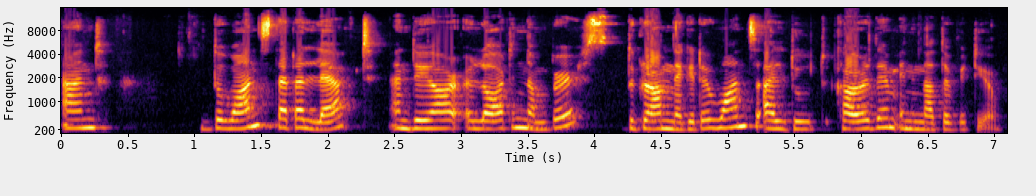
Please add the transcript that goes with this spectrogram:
And the ones that are left, and they are a lot in numbers, the gram negative ones, I'll do cover them in another video.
